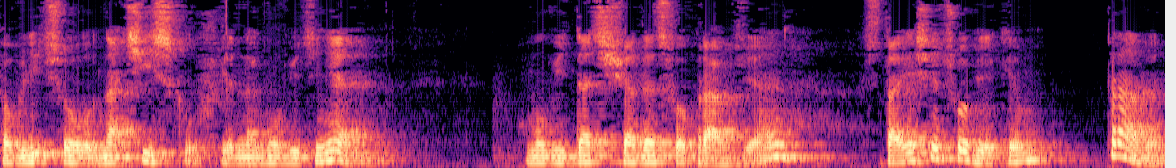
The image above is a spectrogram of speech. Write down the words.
w obliczu nacisków jednak mówić nie, mówić, dać świadectwo prawdzie, staje się człowiekiem prawym.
